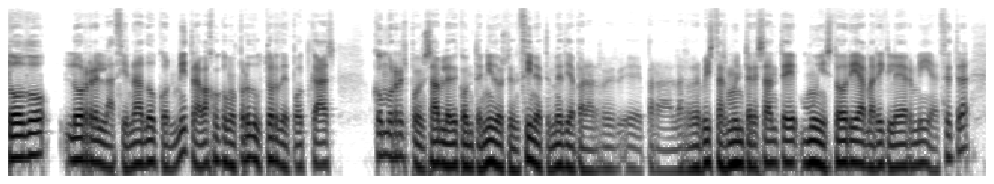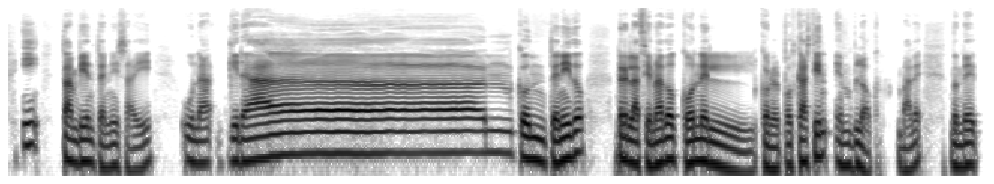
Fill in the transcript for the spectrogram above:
todo lo relacionado con mi trabajo como productor de podcast, como responsable de contenidos en Cine Media para, eh, para las revistas muy interesante, muy historia, Marie Claire, Mía, etc. Y también tenéis ahí una gran contenido relacionado con el, con el podcasting en blog, ¿vale? Donde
